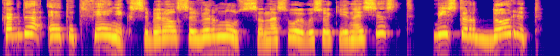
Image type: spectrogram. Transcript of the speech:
Когда этот феникс собирался вернуться на свой высокий насест, мистер Дорит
